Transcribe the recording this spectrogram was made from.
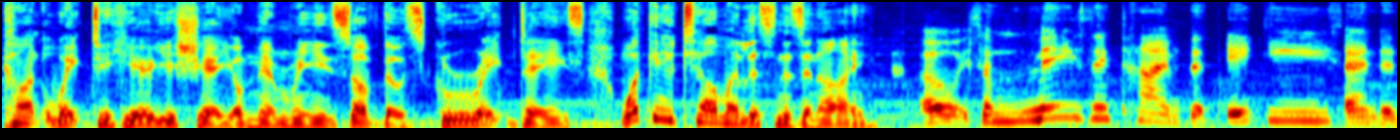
can't wait to hear you share your memories of those great days. What can you tell my listeners and I? Oh, it's amazing time. The 80s and the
